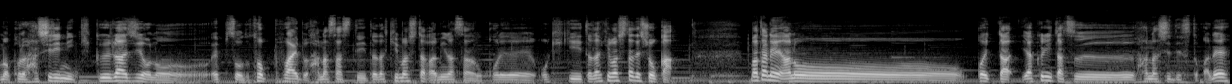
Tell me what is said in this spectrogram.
まあ、これ走りに聞くラジオのエピソードトップ5話させていただきましたが皆さんこれお聞きいただけましたでしょうか？またねあのー、こういった役に立つ話ですとかね。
